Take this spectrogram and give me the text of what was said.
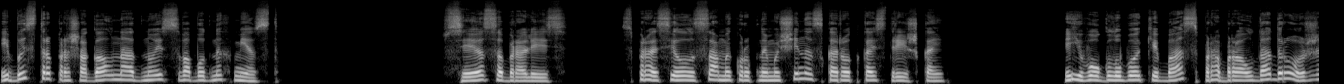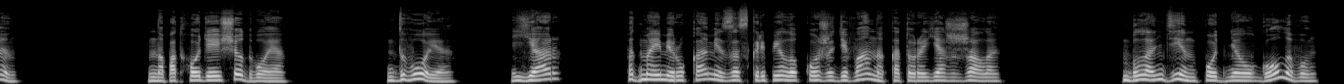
и быстро прошагал на одно из свободных мест. «Все собрались?» — спросил самый крупный мужчина с короткой стрижкой. Его глубокий бас пробрал до дрожи. На подходе еще двое. Двое. Яр. Под моими руками заскрипела кожа дивана, который я сжала. Блондин поднял голову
